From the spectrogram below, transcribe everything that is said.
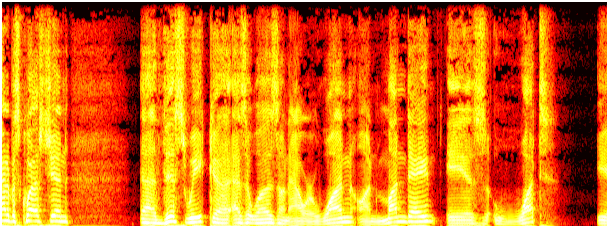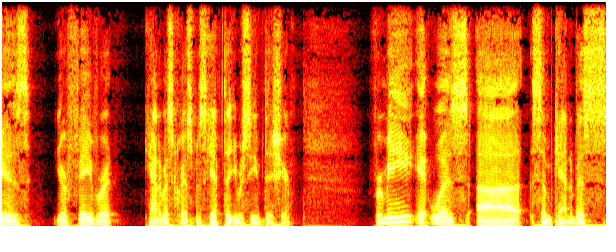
Cannabis question uh, this week, uh, as it was on hour one on Monday, is what is your favorite cannabis Christmas gift that you received this year? For me, it was uh, some cannabis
